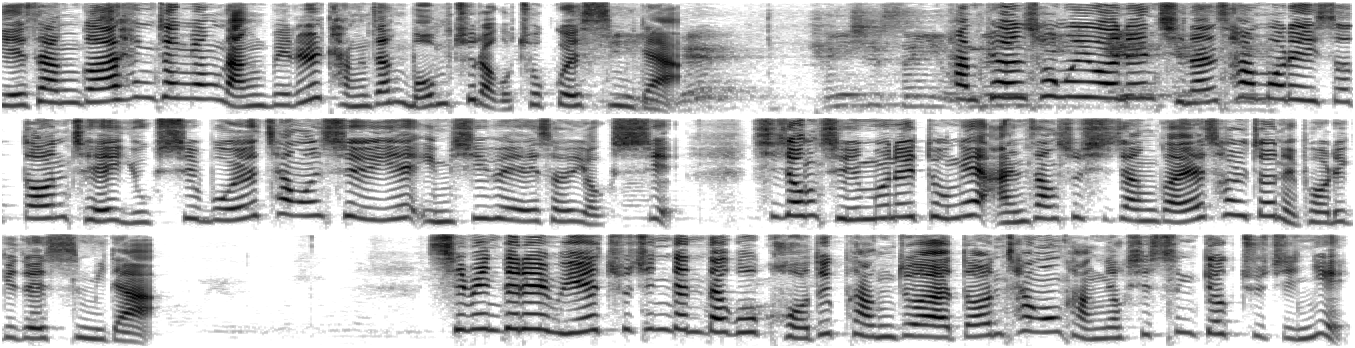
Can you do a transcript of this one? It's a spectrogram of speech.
예산과 행정력 낭비를 당장 멈추라고 촉구했습니다. 한편 송 의원은 지난 3월에 있었던 제65회 창원시의회 임시회에서 역시 시정 질문을 통해 안상수 시장과의 설전을 벌이기도 했습니다. 시민들을 위해 추진된다고 거듭 강조하던 창원광역시 승격 추진이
